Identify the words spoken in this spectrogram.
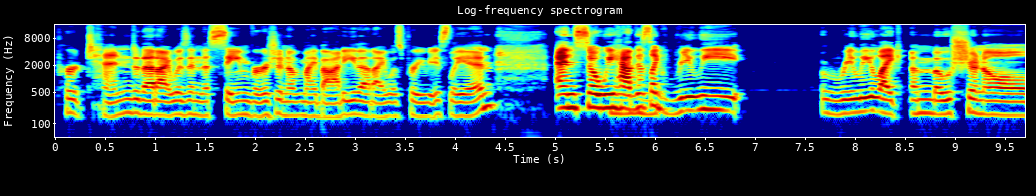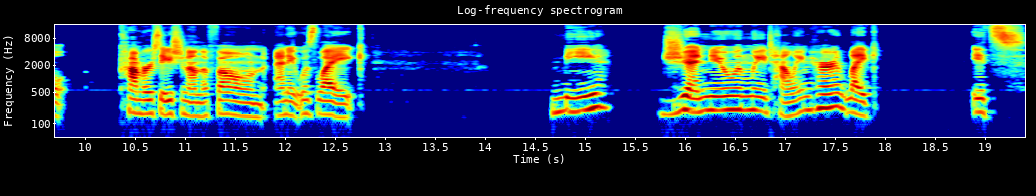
pretend that I was in the same version of my body that I was previously in. And so we had this like mm. really really like emotional conversation on the phone and it was like me genuinely telling her like it's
